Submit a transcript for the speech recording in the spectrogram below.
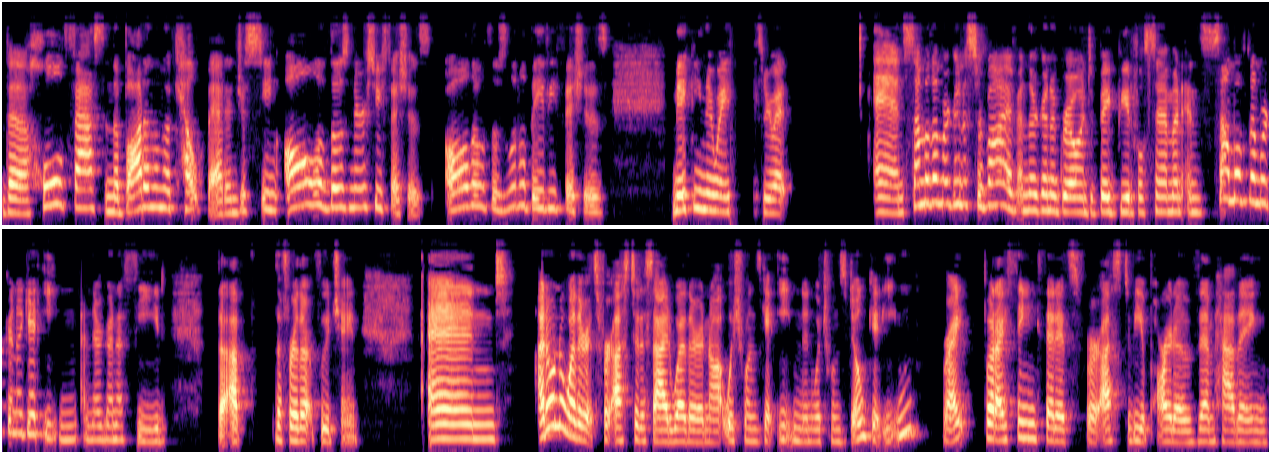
the holdfast in the bottom of a kelp bed and just seeing all of those nursery fishes, all of those little baby fishes making their way through it. And some of them are going to survive and they're going to grow into big, beautiful salmon, and some of them are going to get eaten and they're going to feed the up the further up food chain. And I don't know whether it's for us to decide whether or not which ones get eaten and which ones don't get eaten, right? But I think that it's for us to be a part of them having,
